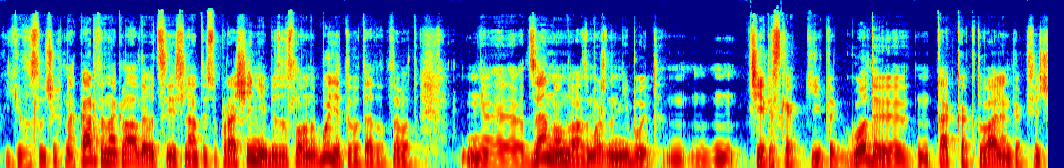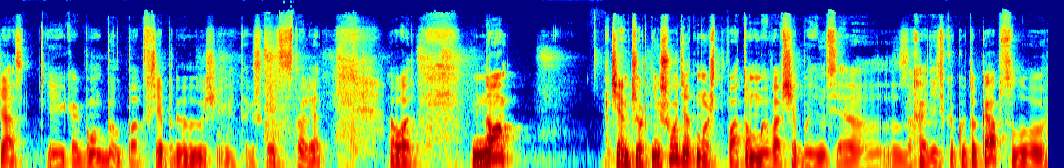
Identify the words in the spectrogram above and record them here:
в каких-то случаях на карты накладываться, если надо. То есть, упрощение, безусловно, будет. И вот этот вот э, дзен, он, возможно, не будет через какие-то годы так актуален, как сейчас. И как бы он был все предыдущие, так сказать, сто лет. Вот. Но чем черт не шутит, может, потом мы вообще будем все заходить в какую-то капсулу,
